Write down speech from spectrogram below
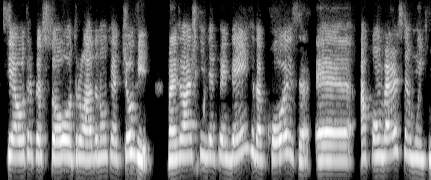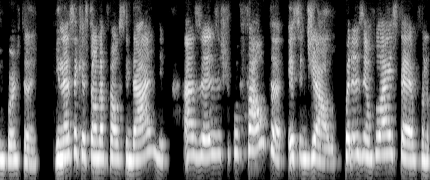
se a outra pessoa, o outro lado, não quer te ouvir. Mas eu acho que, independente da coisa, é, a conversa é muito importante. E nessa questão da falsidade, às vezes, tipo, falta esse diálogo. Por exemplo, ah, Stefano,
